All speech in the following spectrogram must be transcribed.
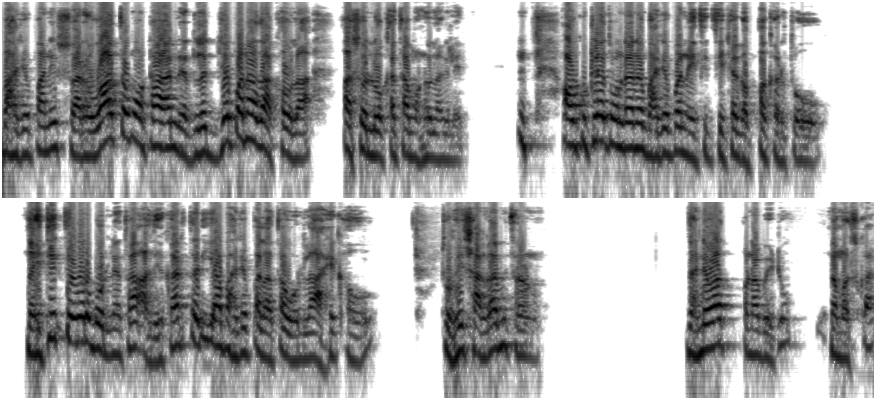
भाजपाने सर्वात मोठा निर्लज्जपणा दाखवला असं लोक आता म्हणू लागले. अहो कुठल्या तोंडानं भाजपा नैतिकतेच्या गप्पा करतो? नैतिकतेवर बोलण्याचा अधिकार तरी या भाजपाला आता उरला आहे का हो? तुम्ही सांगा मित्रांनो. धन्यवाद. पुन्हा भेटू. नमस्कार.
